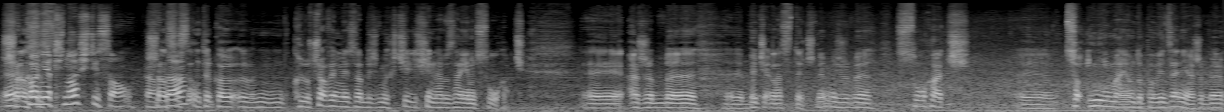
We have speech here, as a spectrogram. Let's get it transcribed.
y, Szanse- konieczności są, prawda? Szanse są, tylko ym, kluczowym jest, abyśmy chcieli się nawzajem słuchać. A żeby być elastycznym, i żeby słuchać, co inni mają do powiedzenia, żeby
